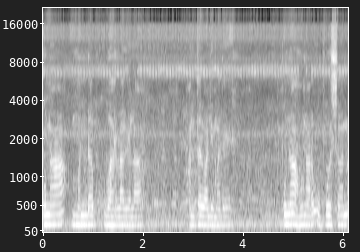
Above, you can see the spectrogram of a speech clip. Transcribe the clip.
पुन्हा मंडप उभारला गेला अंतरवालीमध्ये. पुन्हा होणार उपोषण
